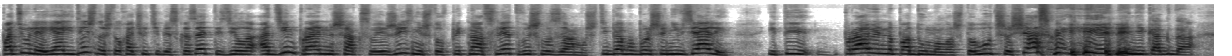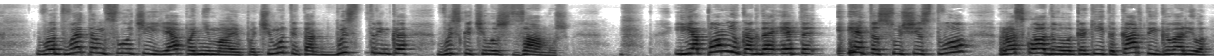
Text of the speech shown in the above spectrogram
Патюля, я единственное, что хочу тебе сказать, ты сделала один правильный шаг в своей жизни, что в 15 лет вышла замуж. Тебя бы больше не взяли, и ты правильно подумала, что лучше сейчас или никогда. Вот в этом случае я понимаю, почему ты так быстренько выскочила замуж. И я помню, когда это, это существо раскладывала какие-то карты и говорила,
